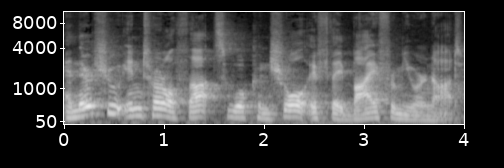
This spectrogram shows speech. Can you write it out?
And their true internal thoughts will control if they buy from you or not.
